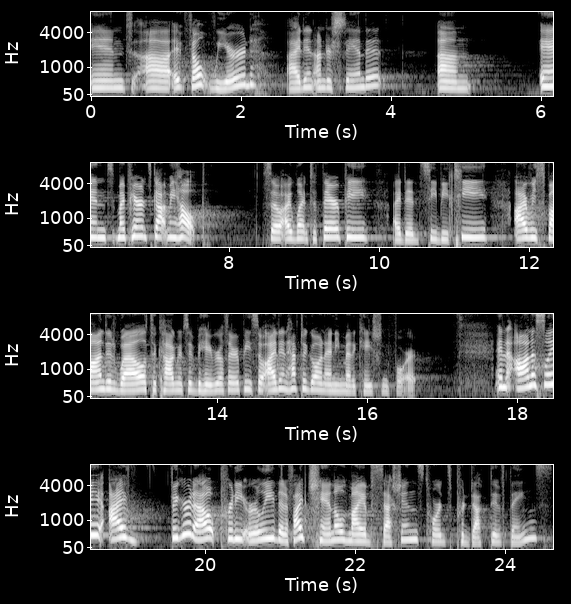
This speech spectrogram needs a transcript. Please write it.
And uh, it felt weird. I didn't understand it. Um, and my parents got me help. So I went to therapy, I did CBT. I responded well to cognitive behavioral therapy, so I didn't have to go on any medication for it. And honestly, I've figured out pretty early that if I channeled my obsessions towards productive things,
